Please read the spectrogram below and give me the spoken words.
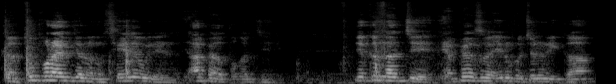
그러니까 2 프라임 제로는 세제곱이 되는 거야. 앞에가 똑같지 이제 끝났지. fx가 이런 거 저러니까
